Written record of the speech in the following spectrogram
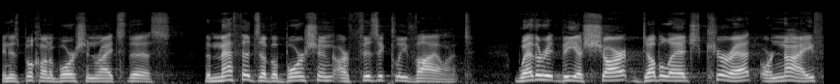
in his book on abortion, writes this The methods of abortion are physically violent whether it be a sharp, double edged curette or knife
